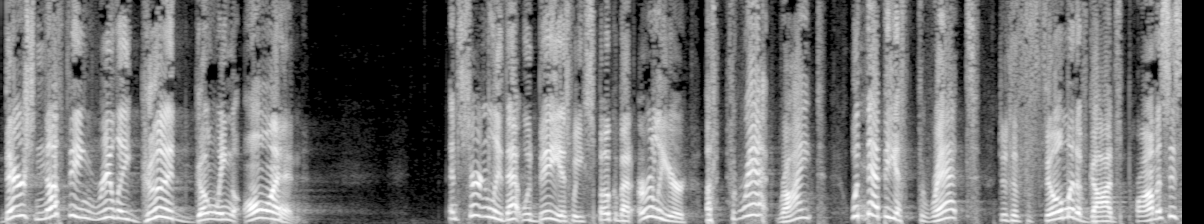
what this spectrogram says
There's nothing really good going on. And certainly that would be, as we spoke about earlier, a threat, right? Wouldn't that be a threat to the fulfillment of God's promises?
